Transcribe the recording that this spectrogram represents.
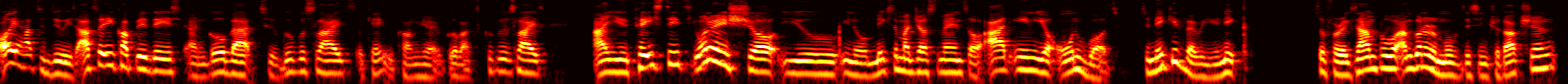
all you have to do is after you copy this and go back to Google Slides, okay, we come here, go back to Google Slides, and you paste it, you want to ensure you, you know, make some adjustments or add in your own word to make it very unique. So for example, I'm going to remove this introduction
